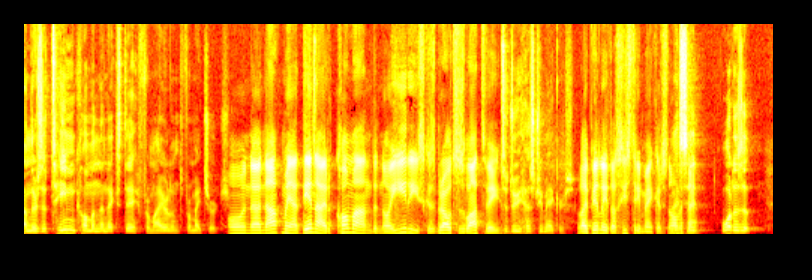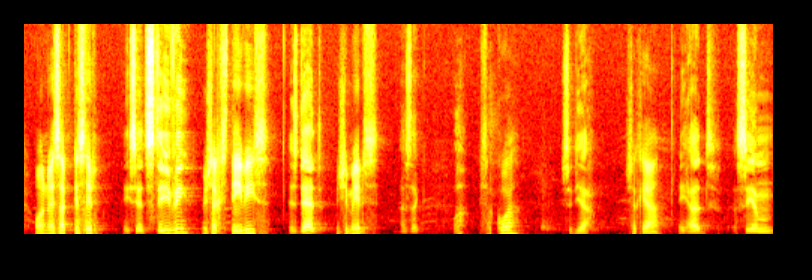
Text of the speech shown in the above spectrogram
And there's a team coming the next day from Ireland from my church Un uh, nākamajā dienā ir komanda no īrijas, kas brauc uz Latviju, to do history makers. lai piedalītos History Makers I nometnē. said, What is it? Un es saku, kas ir? He said, Stevie Viņš saka, Stīvijs, is dead. viņš ir miris. I was like, What? Es saku, ko? He said, Yeah. Viņš saka, jā. He had the same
